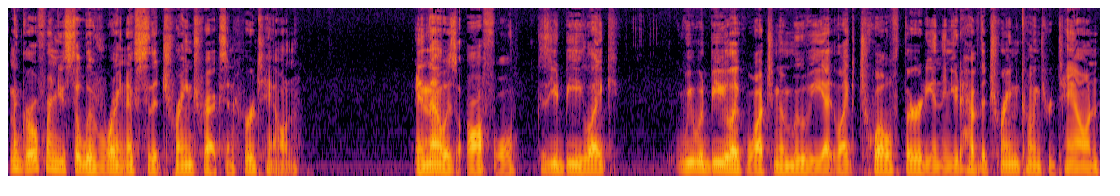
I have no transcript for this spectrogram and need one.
My girlfriend used to live right next to the train tracks in her town. And that was awful cuz you'd be like we would be like watching a movie at like 12:30 and then you'd have the train coming through town,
